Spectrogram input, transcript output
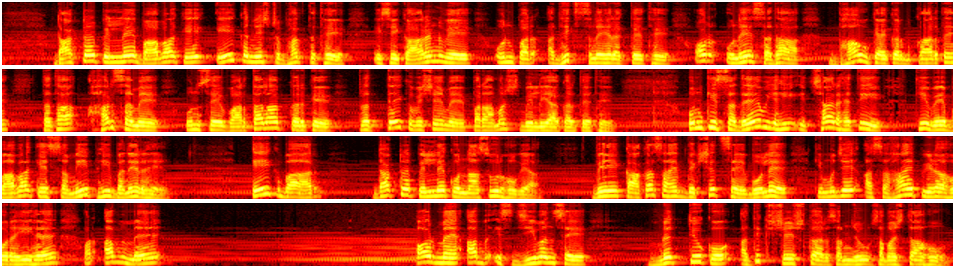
डॉक्टर पिल्ले बाबा के एक निष्ठ भक्त थे, इसी कारण वे उन पर अधिक स्नेह रखते थे और उन्हें सदा भाव कहकर पुकारते तथा हर समय उनसे वार्तालाप करके प्रत्येक विषय में परामर्श भी लिया करते थे। उनकी सदैव यही इच्छा रहती कि वे बाबा के समीप ही बने रहें। एक बार डॉक्टर पिल्ले को नासूर हो गया। वे काका साहेब दीक्षित से बोले कि मुझे असहाय पीड़ा हो रही है और अब मैं और मैं अब इस जीवन से मृत्यु को अधिक श्रेष्ठ कर समझू, समझता हूँ।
